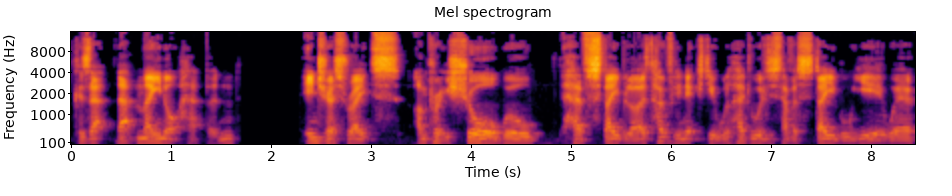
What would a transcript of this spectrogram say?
because that that may not happen. Interest rates, I'm pretty sure, will have stabilised. Hopefully, next year we'll have we'll just have a stable year where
